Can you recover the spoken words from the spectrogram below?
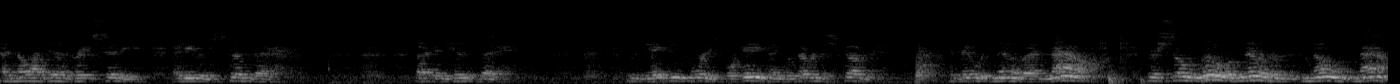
had no idea a great city had even stood there back in his day. It was the 1840s before anything was ever discovered to do with Nineveh. And now There's so little of Nineveh known now,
